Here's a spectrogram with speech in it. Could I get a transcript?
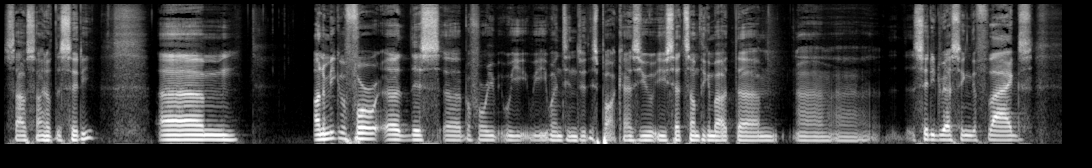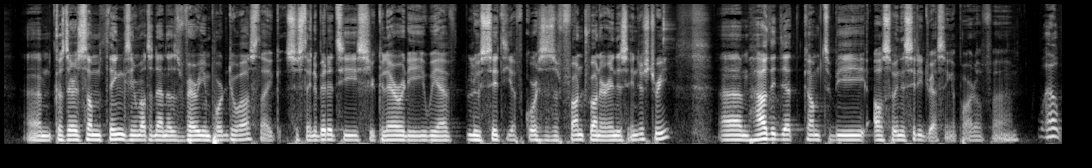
south side of the city. Um, Annemiek, before uh, this, uh, before we, we we went into this podcast, you you said something about um, uh, uh, the city dressing, the flags. because there are some things in Rotterdam that's very important to us, like sustainability, circularity. We have Blue City, of course, as a front runner in this industry. Um, how did that come to be also in the city dressing a part of? Um, Well,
